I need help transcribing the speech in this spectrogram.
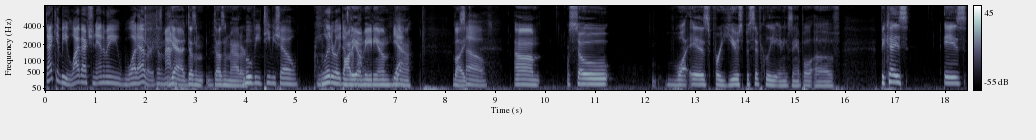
that can be live action, anime, whatever. It doesn't matter. Yeah, it doesn't doesn't matter. Movie, TV show, literally doesn't Audio matter. medium. Yeah. Yeah. Like so um so what is for you specifically an example of because is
